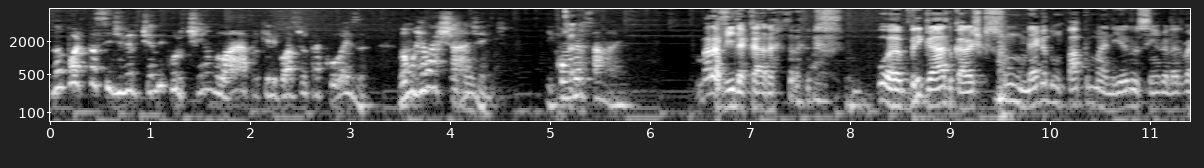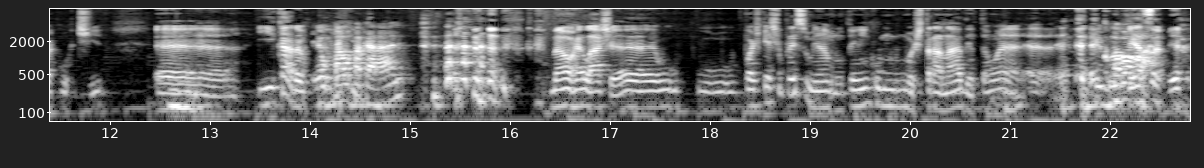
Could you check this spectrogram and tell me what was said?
não pode estar se divertindo e curtindo lá porque ele gosta de outra coisa. Vamos relaxar, gente, e conversar mais. Maravilha, cara. Porra, obrigado, cara. Acho que isso é um mega de um papo maneiro, assim, a galera vai curtir. É, E, cara. Eu falo pra caralho. não, relaxa. É, o, o podcast é pra isso mesmo, não tem nem como mostrar nada, então é, é, é, é conversa mesmo.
